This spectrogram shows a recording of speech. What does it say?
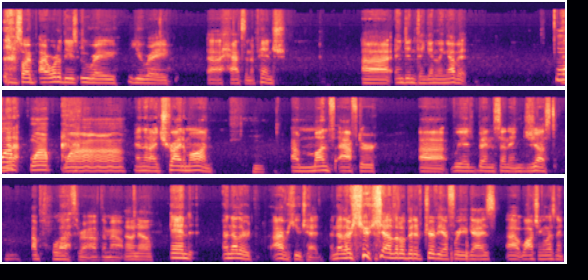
so I, I ordered these Ouray Ouray uh, hats in a pinch, uh, and didn't think anything of it. And then, I, Womp, womp. and then I tried them on Hmm. a month after uh, we had been sending just a plethora of them out. Oh no. And another, I have a huge head. Another huge uh, little bit of trivia for you guys uh, watching and listening.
